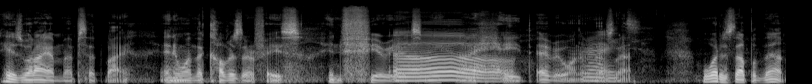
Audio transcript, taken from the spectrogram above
here's what I am upset by: Anyone that covers their face infuriates me. I Oh. hate everyone who does that. What is up with them?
